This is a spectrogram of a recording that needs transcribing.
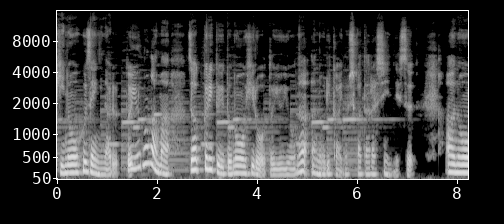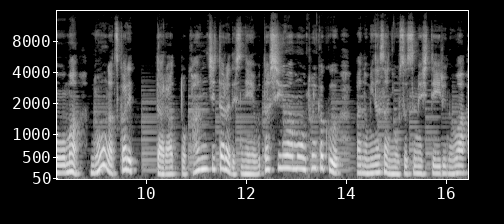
機能不全になるというのが、まあ、ざっくりと言うと脳疲労というような、あの、理解の仕方らしいんです。あの、まあ、脳が疲れたらと感じたらですね、私はもうとにかく、あの、皆さんにお勧めしているのは、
